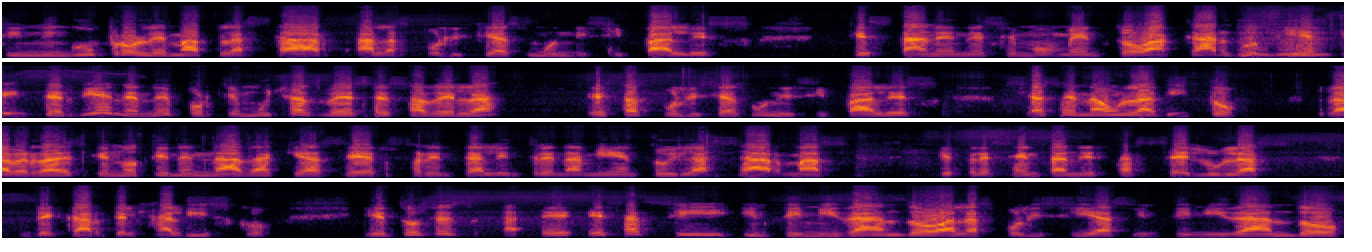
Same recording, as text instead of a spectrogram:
sin ningún problema aplastar a las policías municipales que están en ese momento a cargo. Y es que intervienen, ¿eh? porque muchas veces, Adela, estas policías municipales se hacen a un ladito. La verdad es que no tienen nada que hacer frente al entrenamiento y las armas que presentan estas células de cártel Jalisco. Y entonces e, es así, intimidando a las policías, intimidando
